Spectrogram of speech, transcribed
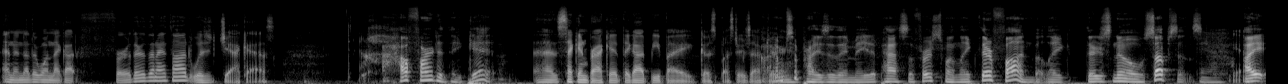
and another one that got further than I thought was Jackass. How far did they get? Uh, second bracket, they got beat by Ghostbusters after. I'm surprised that they made it past the first one. Like they're fun, but like there's no substance. Yeah. Yeah. I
